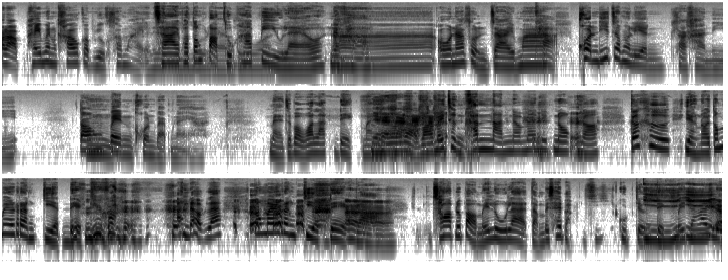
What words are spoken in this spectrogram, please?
ปรับให้มันเข้ากับยุคสมัยอไย่ใช่เพราะต้องปรับทุกอยู่แล้ว5ปีอยู่แล้วนะคะอ่า โอ้น่าสนใจมากค่ะคนที่จะมาเรียนสาขานี้ ต้องอืมเป็นคนแบบไหนคะแหมจะบอกว่ารักเด็กไหมก็แบบว่าไม่ถึงขั้นนั้นนะแม่นิดนกเนาะก็คืออย่างน้อยต้องไม่รังเกียจเด็กดีกว่าอันดับแรกต้องไม่รังเกียจเด็กอะอ่าชอบหรือเปล่าไม่รู้แหละ แต่ไม่ใช่แบบยี้กูเจอเด็กไม่ได้เล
